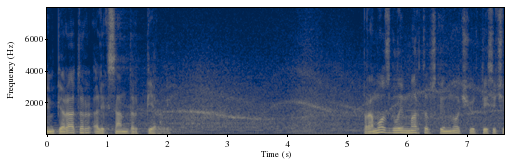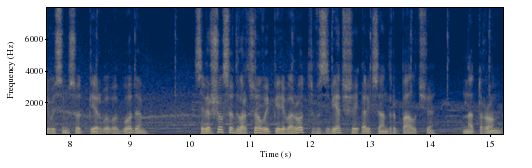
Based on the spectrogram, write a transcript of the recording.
Император Александр I Промозглой мартовской ночью 1801 года совершился дворцовый переворот, взведший Александра Павловича на трон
